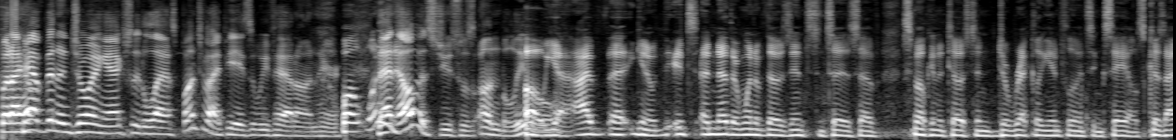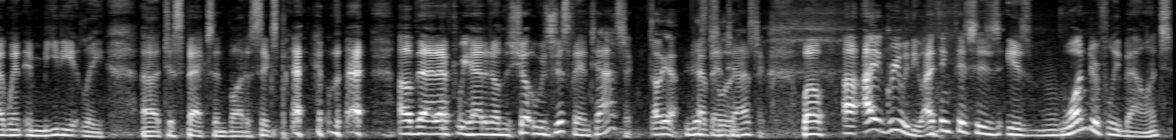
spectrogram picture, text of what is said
But I have been enjoying actually the last bunch of IPAs that we've had on here. Well, that Elvis juice was unbelievable. Oh yeah, I've uh, you know it's another one of those instances of smoking a toast and directly influencing sales because I went immediately uh, to Specs and bought a six pack of that of that after we had it on the show. It was just fantastic. Oh, yeah, just absolutely. fantastic. Well, uh, I agree with you. I think this is is wonderfully balanced.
